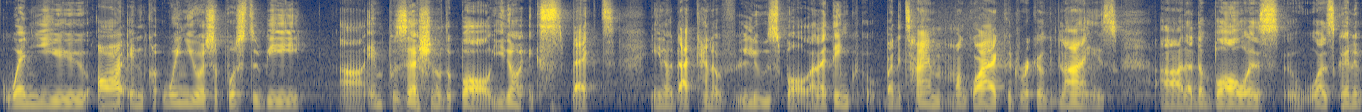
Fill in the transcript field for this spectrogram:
when you are in when you are supposed to be uh, in possession of the ball, you don't expect you know, that kind of loose ball. And I think by the time Maguire could recognize uh, that the ball was was going to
